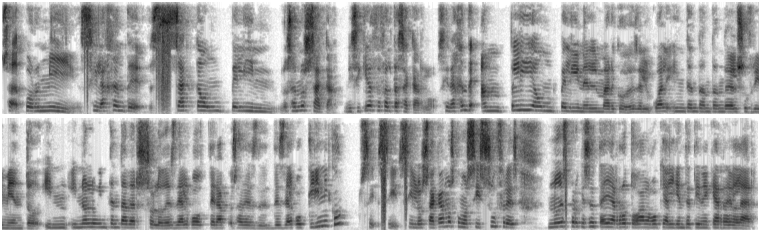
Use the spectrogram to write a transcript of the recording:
O sea, por mí, si la gente saca un pelín, o sea, no saca, ni siquiera hace falta sacarlo, si la gente amplía un pelín el marco desde el cual intenta entender el sufrimiento y, y no lo intenta ver solo desde algo, o sea, desde, desde algo clínico, si, si, si lo sacamos como si sufres, no es porque se te haya roto algo que alguien te tiene que arreglar,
